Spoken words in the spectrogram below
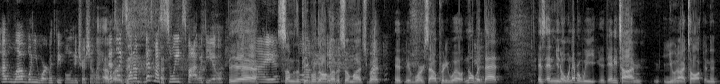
I love when you work with people nutritionally. Uh, that's like one of that's my sweet spot with you. Yeah. I Some of the people it. don't love it so much, but it, it works out pretty well. No, Yeah. but that is, and you know, whenever we, at any time you and I talk, and it-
